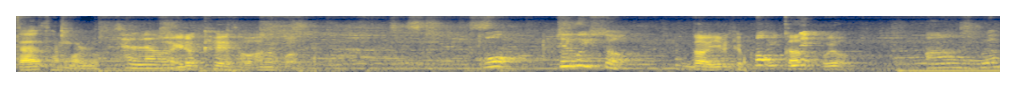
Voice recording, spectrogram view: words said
따뜻한 걸로 잘 나와. 아 이렇게 해서 하는 거야? 어? 되고 있어. 나 이렇게 어, 보니까 근데- 보여 아, 뭐야?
